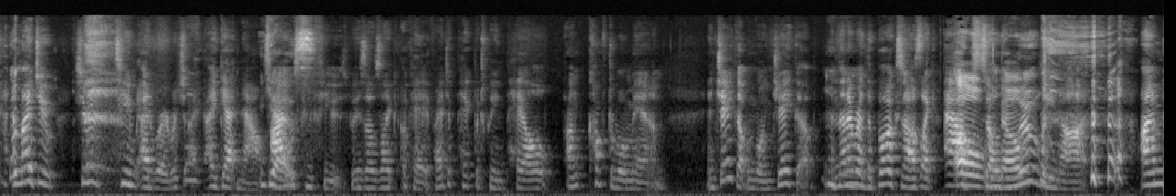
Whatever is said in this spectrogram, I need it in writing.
and mind you, she was Team Edward, which I, I get now. I was confused because I was like, okay, if I had to pick between pale, uncomfortable man and Jacob, I'm going Jacob. And then I read the books and I was like, Oh, no. absolutely not. I'm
